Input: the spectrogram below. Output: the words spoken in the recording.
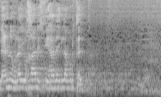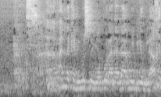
لأنه لا يخالف في هذا إلا مرتد. هل لك بمسلم يقول أنا لا أؤمن باليوم الآخر؟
